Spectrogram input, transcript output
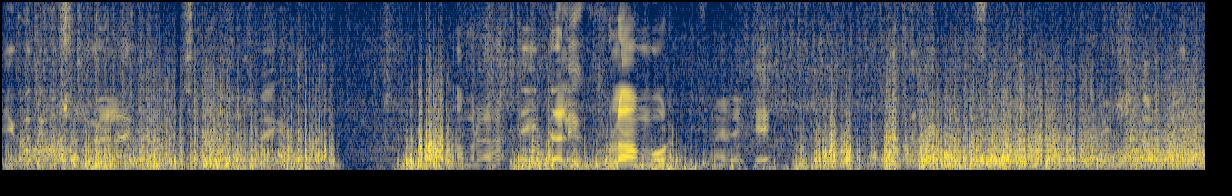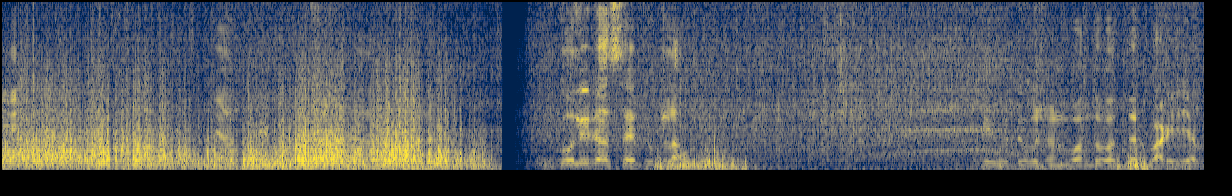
বিভূতিভূষণ মেলায় আমরা এই ডালি খোলা মোড় রেখে। গলির আছে ঢুকলাম বিভূতিভূষণ বন্দ্যোপাধ্যায়ের বাড়ি যাব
